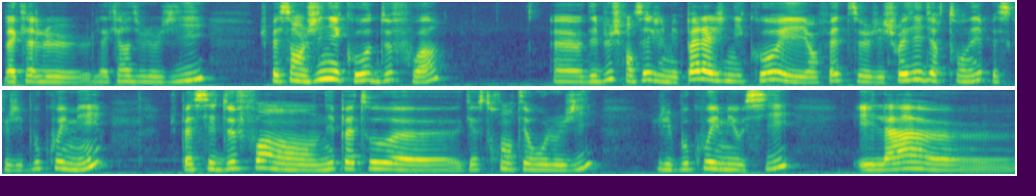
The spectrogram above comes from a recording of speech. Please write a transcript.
la, la, cardiologie. Je passée en gynéco deux fois. au début, je pensais que j'aimais pas la gynéco, et en fait, j'ai choisi d'y retourner parce que j'ai beaucoup aimé passé deux fois en hépato-gastro-entérologie. Euh, J'ai beaucoup aimé aussi. Et là, euh,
